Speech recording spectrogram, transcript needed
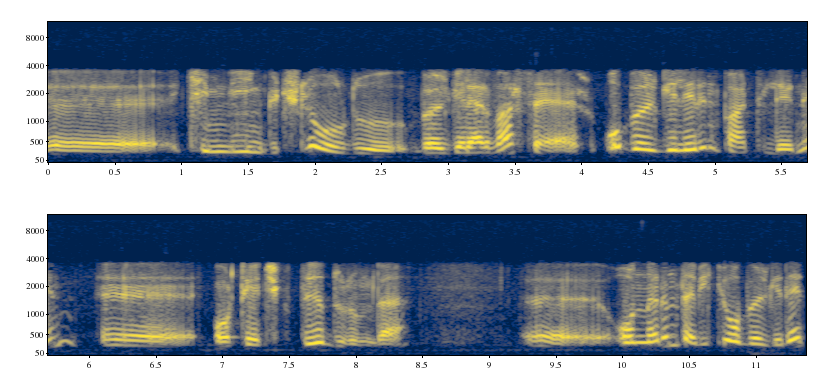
e, kimliğin güçlü olduğu bölgeler varsa eğer o bölgelerin partilerinin e, ortaya çıktığı durumda e, onların tabii ki o bölgede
